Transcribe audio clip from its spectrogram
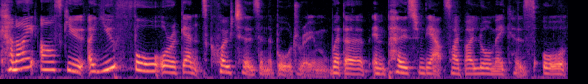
Can I ask you, are you for or against quotas in the boardroom, whether imposed from the outside by lawmakers or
